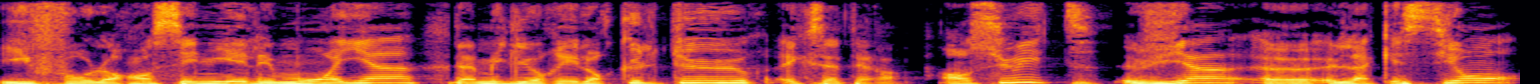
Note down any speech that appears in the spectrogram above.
il faut leur enseigner les moyens d'améliorer leur culture, etc. Ensuite vient euh, la question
